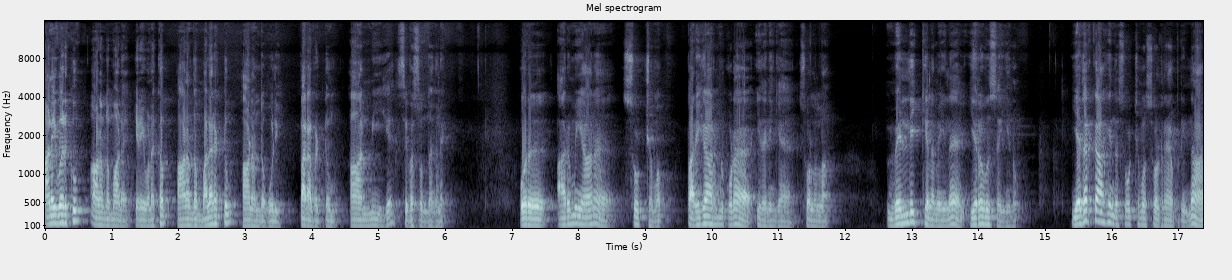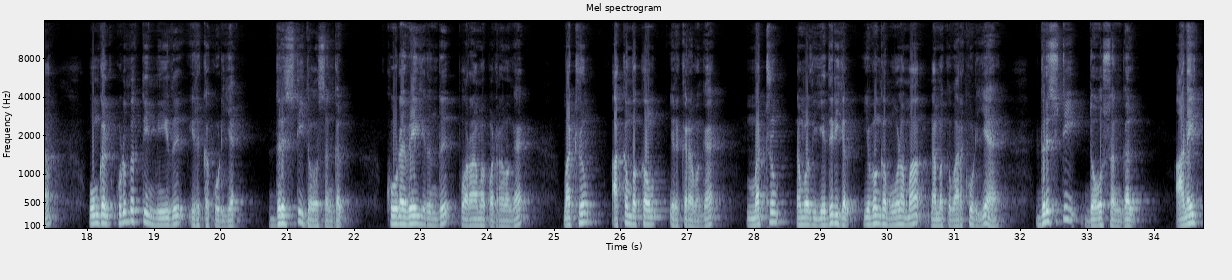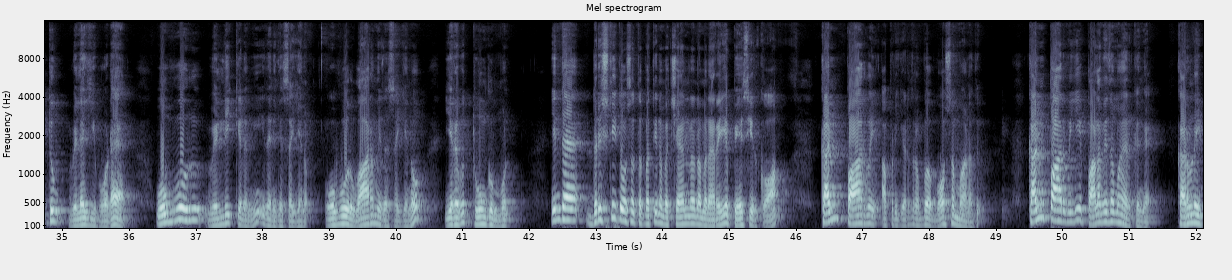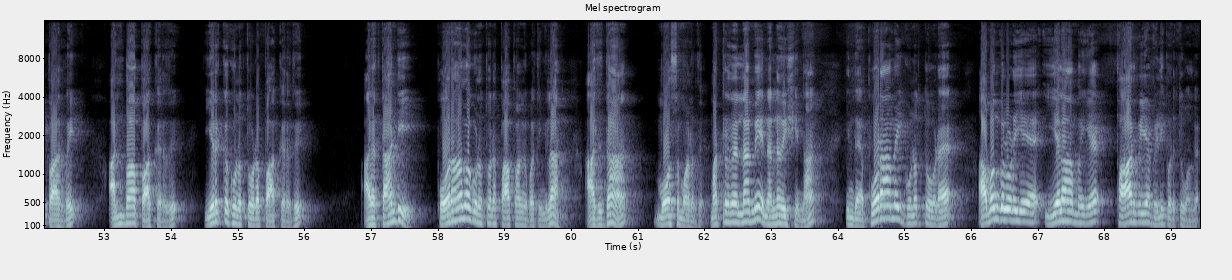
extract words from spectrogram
அனைவருக்கும் ஆனந்தமான இறை வணக்கம். ஆனந்தம் மலரட்டும் ஆனந்த ஒளி பரவட்டும். ஆன்மீக சிவசொந்தங்களே ஒரு அருமையான சூட்சமம். பரிகாரம்னு கூட இதை நீங்கள் சொல்லலாம். வெள்ளிக்கிழமையில் இரவு செய்யணும். எதற்காக இந்த சூட்சமம் சொல்கிறேன் அப்படின்னா உங்கள் குடும்பத்தின் மீது இருக்கக்கூடிய திருஷ்டி தோஷங்கள் கூடவே இருந்து பொறாமப்படுறவங்க மற்றும் அக்கம் பக்கம் இருக்கிறவங்க மற்றும் நமது எதிரிகள் இவங்க மூலமாக நமக்கு வரக்கூடிய திருஷ்டி தோஷங்கள் அனைத்தும் விலகி போட ஒவ்வொரு வெள்ளிக்கிழமையும் இதை நீங்கள் செய்யணும். ஒவ்வொரு வாரம் இதை செய்யணும். இரவு தூங்கும் முன். இந்த திருஷ்டி தோஷத்தை பற்றி நம்ம சேனலில் நம்ம நிறைய பேசியிருக்கோம். கண் பார்வை அப்படிங்கிறது ரொம்ப மோசமானது. கண் பார்வையே பலவிதமாக இருக்குங்க. கருணை பார்வை அன்பாக பார்க்கறது இரக்க குணத்தோடு பார்க்கறது. அதை தாண்டி பொறாம குணத்தோட பார்ப்பாங்க பார்த்தீங்களா? அதுதான் மோசமானது. மற்றதெல்லாமே நல்ல விஷயந்தான். இந்த பொறாமை குணத்தோட அவங்களுடைய இயலாமையை பார்வையாக வெளிப்படுத்துவாங்க.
